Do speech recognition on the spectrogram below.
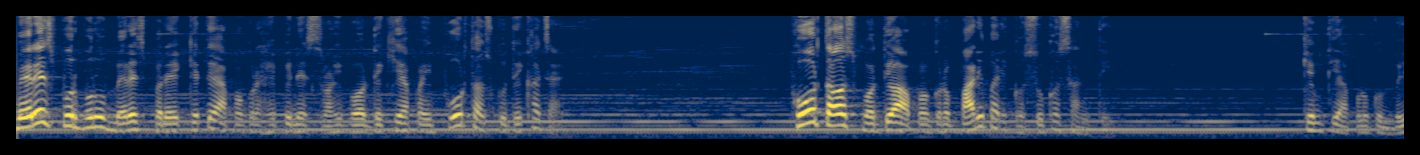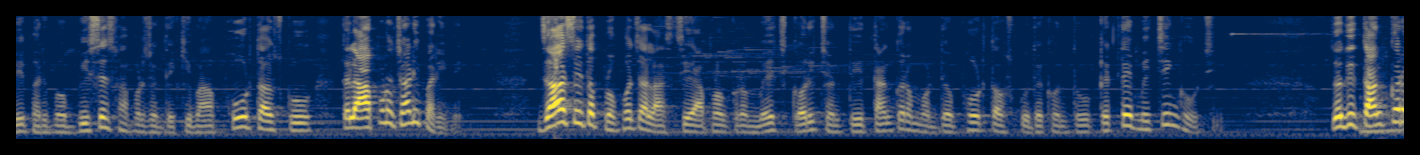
मैरेज पूर्व मेरेज पर केते आपंकर हैप्पीनेस फोर्थ हाउस को देखा जाए फोर्थ हाउस मध्य आपंकर पारिवारिक सुख शांति केमती आपको मिल पार विशेष भाव देखा फोर्थ हाउस को तेल आप जानी ଯାହା ସହିତ ପ୍ରପୋଜାଲ୍ ଆସିଛି ଆପଣଙ୍କର ମ୍ୟାଚ୍ କରିଛନ୍ତି ତାଙ୍କର ମଧ୍ୟ ଫୋର୍ଥ ହାଉସ୍କୁ ଦେଖନ୍ତୁ କେତେ ମ୍ୟାଚିଂ ହେଉଛି ଯଦି ତାଙ୍କର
